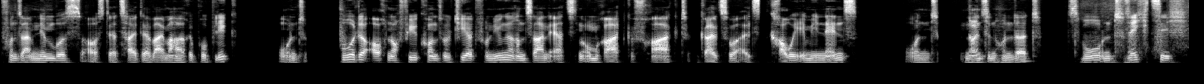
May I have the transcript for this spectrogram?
von seinem Nimbus aus der Zeit der Weimarer Republik und wurde auch noch viel konsultiert von jüngeren Zahnärzten um Rat gefragt, galt so als graue Eminenz. Und 1900 1962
